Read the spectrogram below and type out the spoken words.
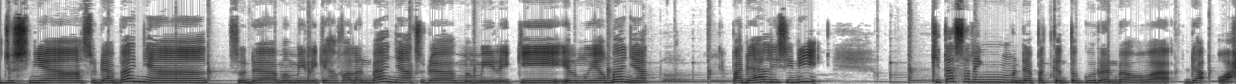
jusnya sudah banyak, sudah memiliki hafalan banyak, sudah memiliki ilmu yang banyak. Padahal di sini kita sering mendapatkan teguran bahwa dakwah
